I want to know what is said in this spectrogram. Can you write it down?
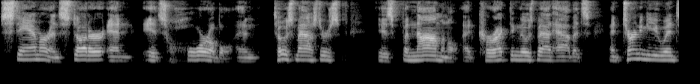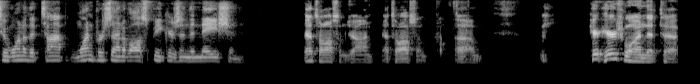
stammer and stutter, and it's horrible. And Toastmasters is phenomenal at correcting those bad habits and turning you into one of the top 1% of all speakers in the nation. That's awesome, John. That's awesome. Um, here, here's one that uh,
